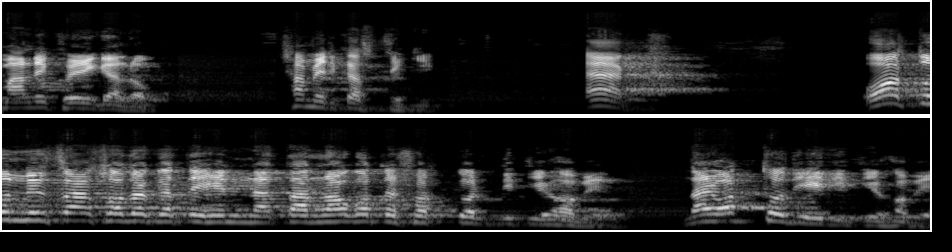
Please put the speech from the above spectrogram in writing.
মালিক হয়ে গেল স্বামীর কাছ থেকে। এক অত নিচা সদকাতেহীন না তার নগদে শোধ করে দিতে হবে নাই অর্থ দিয়ে দিতে হবে।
